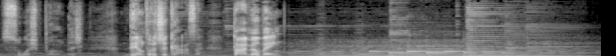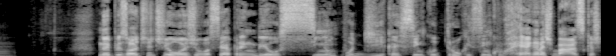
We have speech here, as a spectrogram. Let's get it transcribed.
suas plantas dentro de casa. Tá, meu bem? No episódio de hoje você aprendeu cinco dicas, cinco truques, cinco regras básicas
